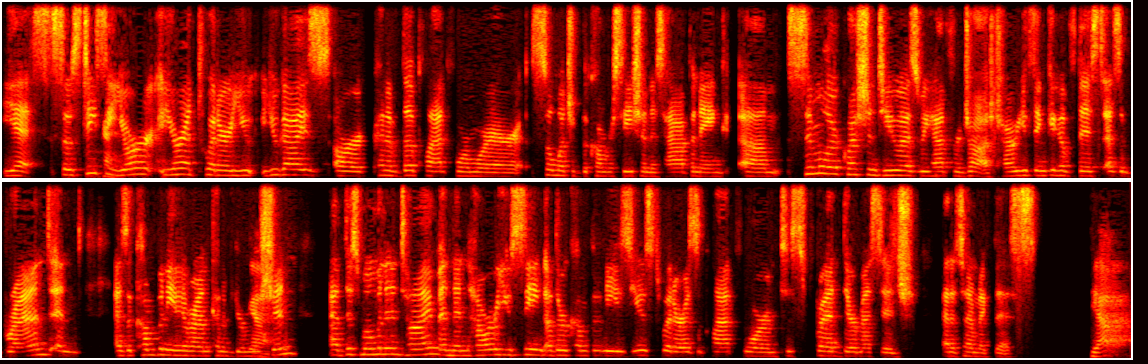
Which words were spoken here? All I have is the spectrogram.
Yes. So Stacey, okay. you're you're at Twitter. You you guys are kind of the platform where so much of the conversation is happening. Um, similar question to you as we had for Josh. How are you thinking of this as a brand and as a company around kind of your yeah. mission at this moment in time? And then how are you seeing other companies use Twitter as a platform to spread their message at a time like this? Yeah.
